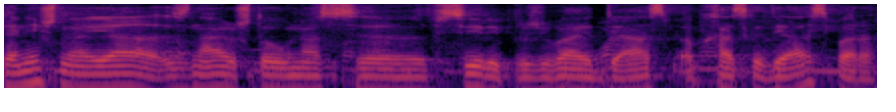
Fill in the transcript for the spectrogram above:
Конечно, я знаю, что у нас в Сирии проживает диасп- абхазская диаспора,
